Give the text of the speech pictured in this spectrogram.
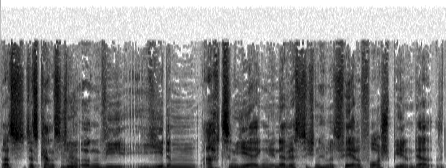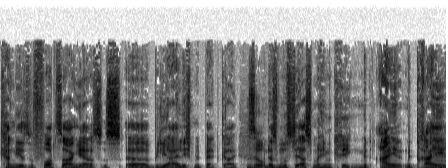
was, das kannst du Ja. irgendwie jedem 18-Jährigen in der westlichen Hemisphäre vorspielen und der kann dir sofort sagen, ja, das ist äh, Billie Eilish mit Bad Guy. So. Und das musst du erstmal hinkriegen. Mit ein, mit drei,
